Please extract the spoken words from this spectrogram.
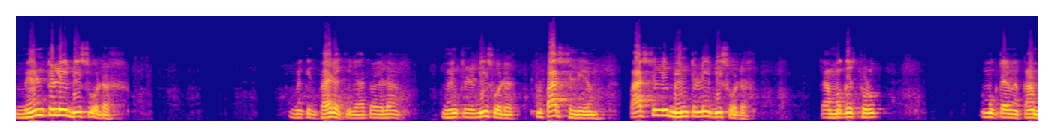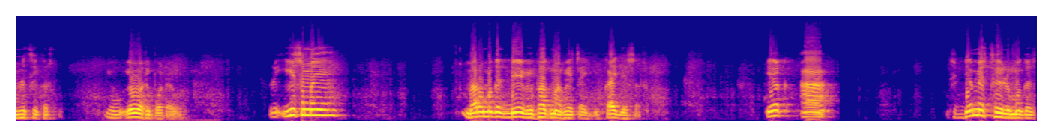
મેન્ટલી ડિસઓર્ડર મેં કીધું ભારે કર્યા તો એલા મેન્ટલી ડિસઓર્ડર પણ પાર્શલી એમ. પાર્શલી મેન્ટલી ડિસઓર્ડર કે આ મગજ થોડુંક અમુક ટાઈમે કામ નથી કરતું. એવું, એવો રિપોર્ટ આવ્યો. એટલે એ સમયે મારું મગજ બે વિભાગમાં વેચાઈ ગયું, કાયદેસર. એક આ ડેમેજ થયેલું મગજ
